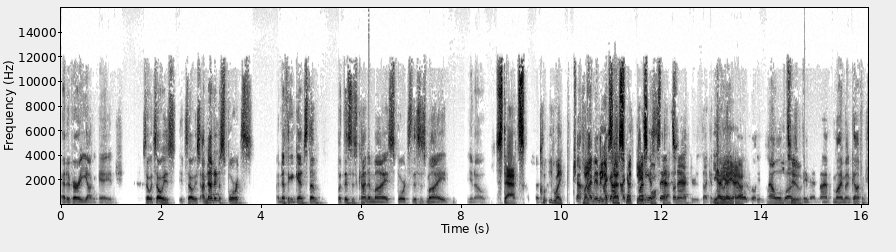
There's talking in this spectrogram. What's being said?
at a very young age. So it's always it's always. I'm not into sports. I have nothing against them, but this is kind of my sports. This is my you know stats like yeah, like I mean, I got, I got with baseball stats, stats. on actors. I can Yeah, tell yeah, you yeah, how yeah. old William Powell Me was too. my, my Montgomery.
